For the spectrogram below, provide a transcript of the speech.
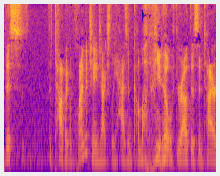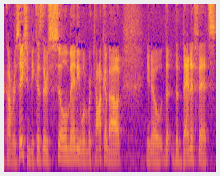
this the topic of climate change actually hasn't come up, you know, throughout this entire conversation because there's so many when we're talking about, you know, the the benefits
